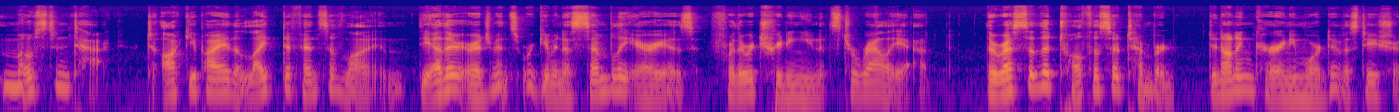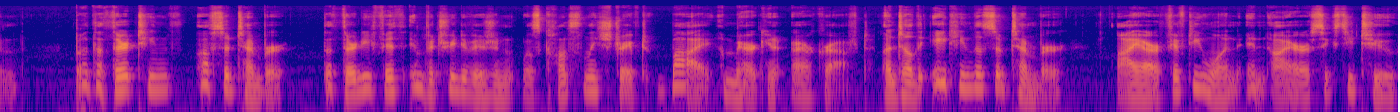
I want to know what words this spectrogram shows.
most intact, to occupy the light defensive line. The other regiments were given assembly areas for the retreating units to rally at. The rest of the 12th of September did not incur any more devastation, but the 13th of September the 35th Infantry Division was constantly strafed by American aircraft. Until the 18th of September, IR 51 and IR 62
